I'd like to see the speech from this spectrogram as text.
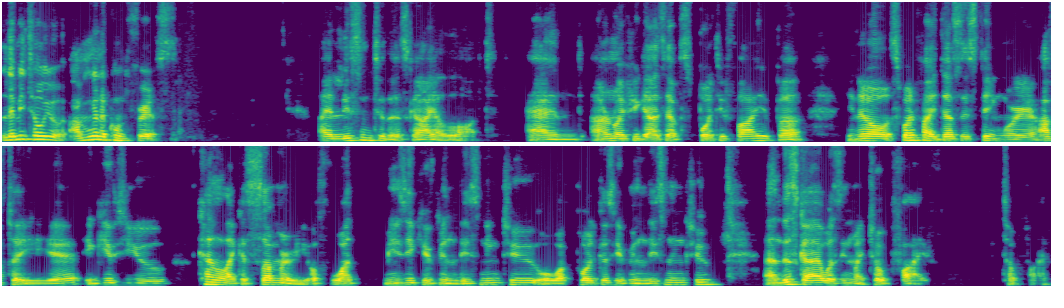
let me tell you, I'm gonna confess. I listen to this guy a lot. And I don't know if you guys have Spotify, but you know, Spotify does this thing where after a year, it gives you kind of like a summary of what music you've been listening to or what podcast you've been listening to. And this guy was in my top five. Top five.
